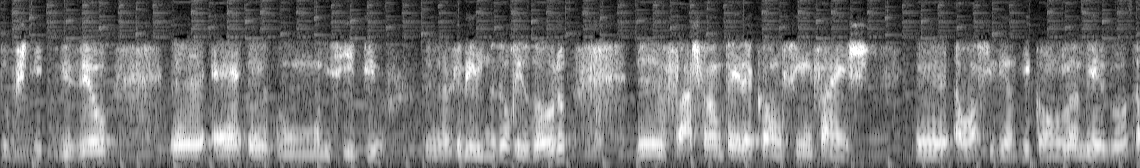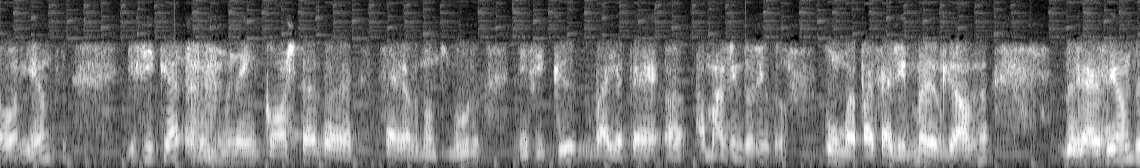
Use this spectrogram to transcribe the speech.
do distrito de Viseu. Eh, é eh, um município eh, ribeirinho do Rio Douro, faz fronteira com Sinfãs ao ocidente e com Lamego ao oriente e fica na encosta da Serra de Montemuro, enfim, que vai até à margem do Rio Douro. Uma paisagem maravilhosa de Rezende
